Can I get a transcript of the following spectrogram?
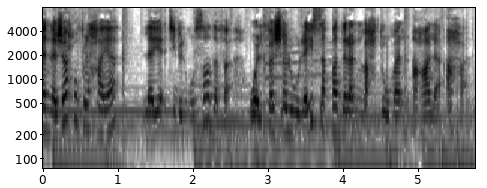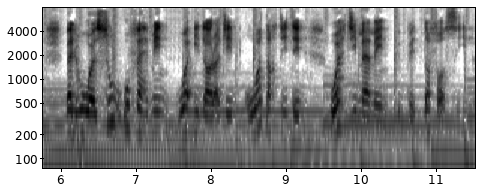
النجاح في الحياة لا يأتي بالمصادفة والفشل ليس قدرا محتوما على أحد بل هو سوء فهم وإدارة وتخطيط واهتمام بالتفاصيل.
